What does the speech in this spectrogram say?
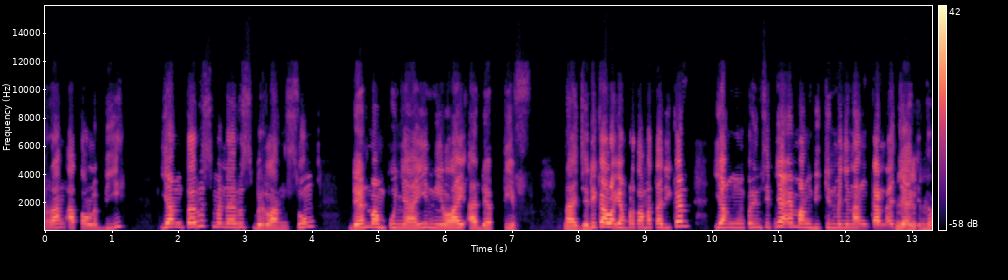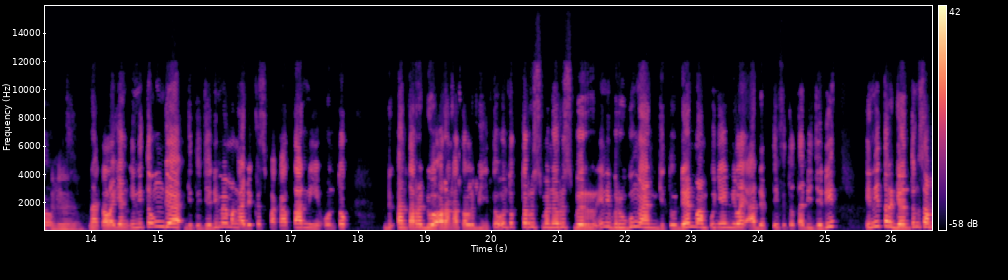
orang atau lebih yang terus-menerus berlangsung dan mempunyai nilai adaptif. Nah, jadi kalau yang pertama tadi kan yang prinsipnya emang bikin menyenangkan aja gitu. Nah, kalau yang ini tuh enggak gitu. Jadi memang ada kesepakatan nih untuk antara dua orang atau lebih itu untuk terus-menerus ber ini berhubungan gitu dan mempunyai nilai adaptif itu tadi. Jadi ini tergantung sama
